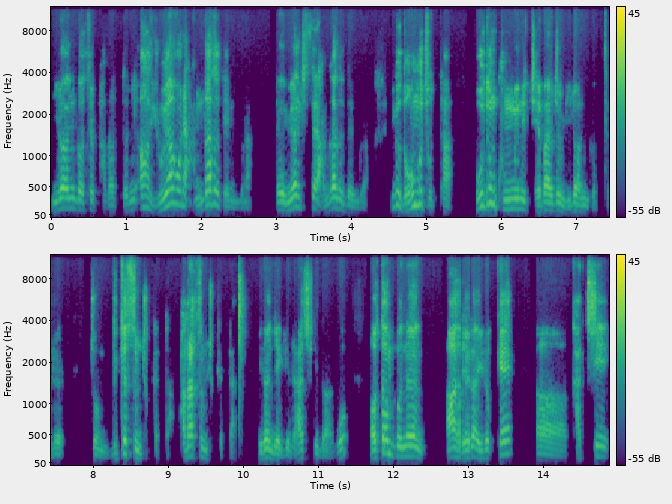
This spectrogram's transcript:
이런 것을 받았더니 아 요양원에 안 가도 되는구나 내가 요양시설에 안 가도 되는구나 이거 너무 좋다 모든 국민이 제발 좀 이런 것들을 좀 느꼈으면 좋겠다 받았으면 좋겠다 이런 얘기를 하시기도 하고 어떤 분은 아 내가 이렇게 어 같이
